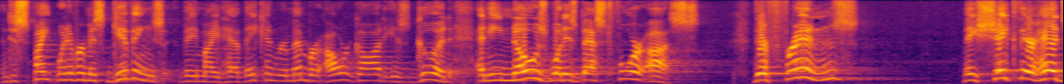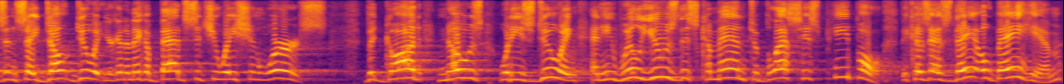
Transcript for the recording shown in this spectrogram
And despite whatever misgivings they might have, they can remember our God is good and He knows what is best for us. Their friends may shake their heads and say, Don't do it, you're going to make a bad situation worse. But God knows what He's doing, and He will use this command to bless His people. Because as they obey Him,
